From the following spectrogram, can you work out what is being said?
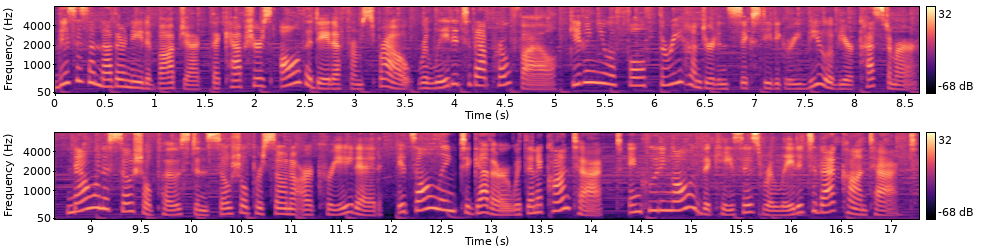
This is another native object that captures all the data from Sprout related to that profile, giving you a full 360-degree view of your customer. Now when a social post and social persona are created, it's all linked together within a contact, including all of the cases related to that contact.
